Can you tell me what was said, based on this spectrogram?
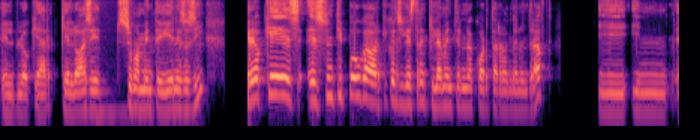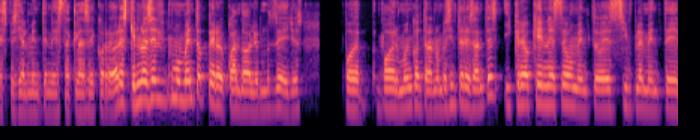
El bloquear, que lo hace sumamente bien, eso sí. Creo que es, es un tipo de jugador que consigues tranquilamente en una cuarta ronda en un draft y, especialmente en esta clase de corredores, que no es el momento, pero cuando hablemos de ellos podremos encontrar nombres interesantes y creo que en este momento es simplemente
